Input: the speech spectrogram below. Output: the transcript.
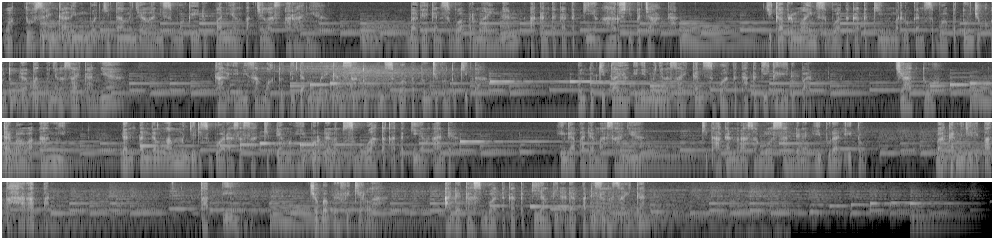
Waktu sering kali membuat kita menjalani sebuah kehidupan yang tak jelas arahnya. Bagaikan sebuah permainan akan teka-teki yang harus dipecahkan. Jika bermain sebuah teka-teki memerlukan sebuah petunjuk untuk dapat menyelesaikannya, kali ini sang waktu tidak memberikan satupun sebuah petunjuk untuk kita. Untuk kita yang ingin menyelesaikan sebuah teka-teki kehidupan. Jatuh terbawa angin, dan tenggelam menjadi sebuah rasa sakit yang menghibur dalam sebuah teka-teki yang ada. Hingga pada masanya, kita akan merasa bosan dengan hiburan itu, bahkan menjadi patah harapan. Tapi, coba berpikirlah, adakah sebuah teka-teki yang tidak dapat diselesaikan?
